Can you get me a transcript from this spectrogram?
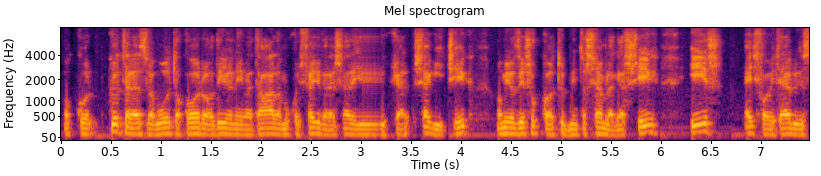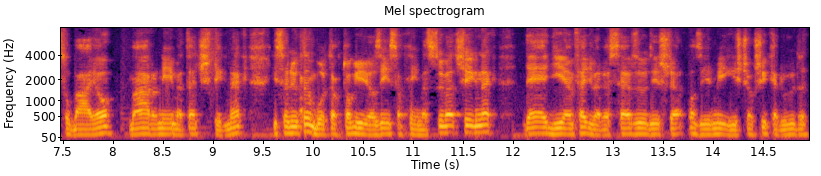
akkor kötelezve voltak arra a délnémet államok, hogy fegyveres erejükkel segítsék, ami azért sokkal több, mint a semlegesség, és egyfajta előszobája már a német egységnek, hiszen ők nem voltak tagjai az Észak-Német Szövetségnek, de egy ilyen fegyveres szerződésre azért mégiscsak sikerült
